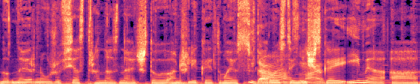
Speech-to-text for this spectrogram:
Ну, наверное, уже вся страна знает, что Анжелика – это мое второе да, сценическое знает. имя, а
